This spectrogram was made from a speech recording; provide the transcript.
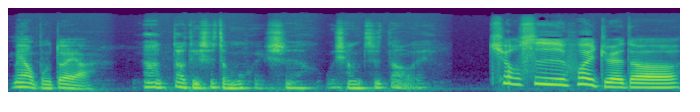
没有不对啊。那到底是怎么回事啊？我想知道哎。就是会觉得，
